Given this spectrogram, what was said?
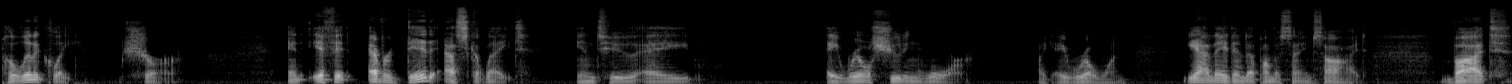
politically, sure. And if it ever did escalate into a a real shooting war, like a real one, yeah, they'd end up on the same side. But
